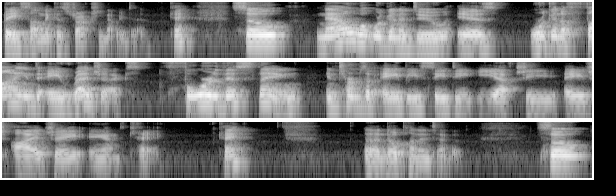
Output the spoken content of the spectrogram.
based on the construction that we did. Okay, so now what we're going to do is we're going to find a regex for this thing in terms of A, B, C, D, E, F, G, H, I, J, and K. Okay? Uh, no pun intended. So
